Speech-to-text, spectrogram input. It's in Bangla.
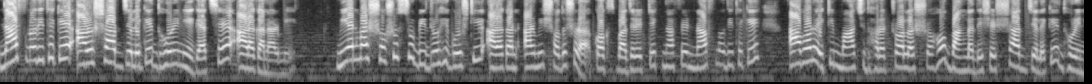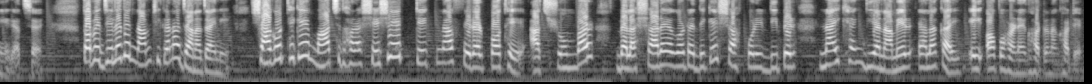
নাফ নদী থেকে আরও সাত জেলেকে ধরে নিয়ে গেছে আরাকান আর্মি। মিয়ানমার সশস্ত্র বিদ্রোহী গোষ্ঠী আরাকান আর্মির সদস্যরা কক্সবাজারের টেকনাফের নাফ নদী থেকে আবারও একটি মাছ ধরা ট্রলার সহ বাংলাদেশের সাত জেলেকে ধরে নিয়ে গেছে। তবে জেলেদের নাম ঠিকানা জানা যায়নি। সাগর থেকে মাছ ধরা শেষে টেকনাফ ফেরার পথে আজ সোমবার বেলা সাড়ে এগারোটার দিকে শাহপরীর দ্বীপের নাইখ্যাং দিয়া নামের এলাকায় এই অপহরণের ঘটনা ঘটে।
